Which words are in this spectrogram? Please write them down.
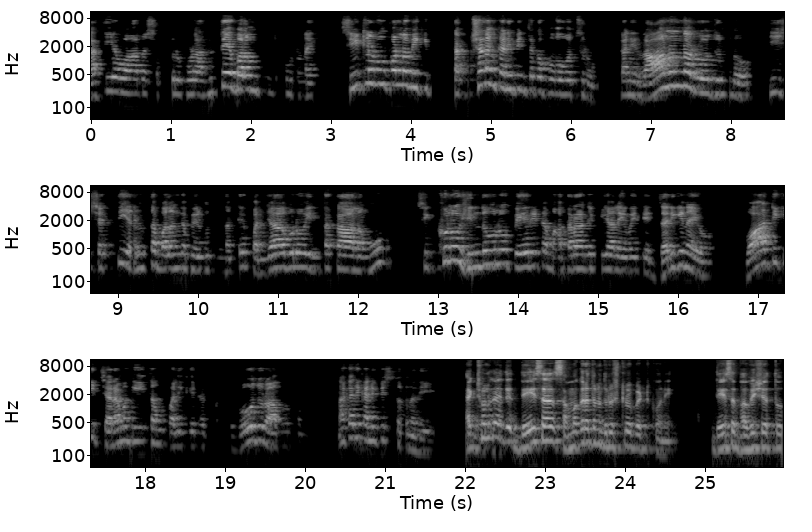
జాతీయవాద శక్తులు కూడా అంతే బలం పుంజుకుంటున్నాయి. సీట్ల రూపంలో మీకు తక్షణం కనిపించకపోవచ్చును. కానీ రానున్న రోజుల్లో ఈ శక్తి ఎంత బలంగా పెరుగుతుందంటే పంజాబులో ఇంతకాలము సిక్కులు హిందువులు పేరిట మత రాజకీయాలు ఏవైతే జరిగినాయో వాటికి చరమగీతం పలికేటటువంటి రోజు రాబోతుంది. నాకు అది కనిపిస్తున్నది. యాక్చువల్గా ఇది దేశ సమగ్రతను దృష్టిలో పెట్టుకొని దేశ భవిష్యత్తు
